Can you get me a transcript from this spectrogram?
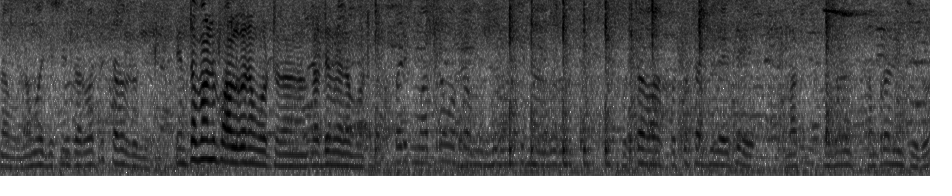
నమో- నమోదు చేసిన తర్వాత చదువుతుంది. ఎంతమంది పాల్గొనబోతున్నారు? లడ్డు పాట ఇప్పటికి మాత్రం ఒక ముగ్గురు నుంచి నలుగురు కొత్త కొత్త సభ్యులు అయితే మాకు సంప్ర- సంప్రదించారు.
